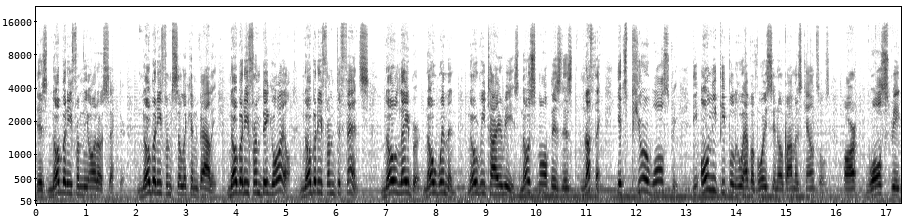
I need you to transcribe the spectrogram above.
There's nobody from the auto sector, nobody from Silicon Valley, nobody from big oil, nobody from defense, no labor, no women, no retirees, no small business, nothing. It's pure Wall Street. The only people who have a voice in Obama's councils are Wall Street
